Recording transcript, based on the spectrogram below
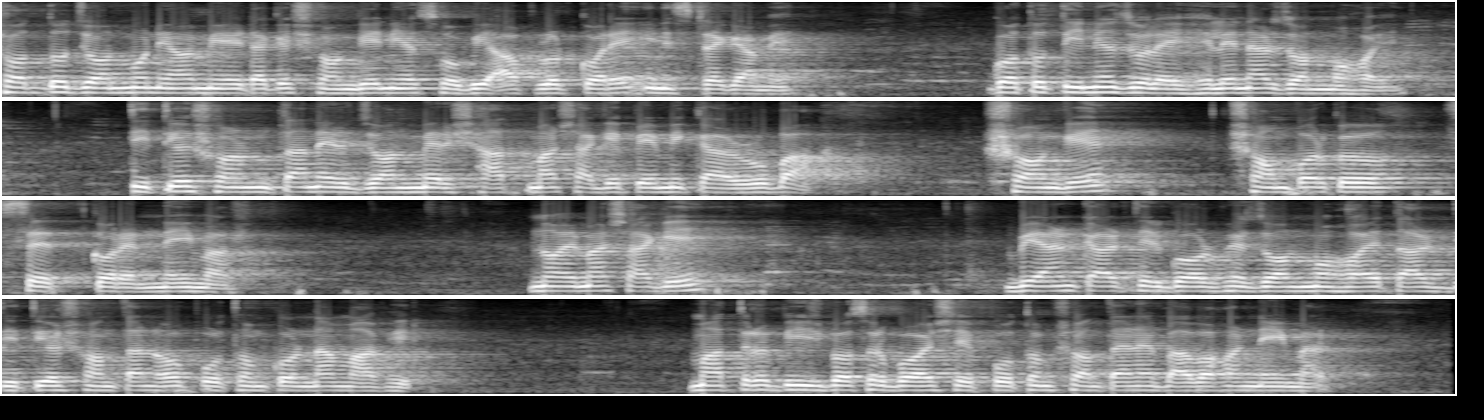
সদ্য জন্ম নেওয়া মেয়েটাকে সঙ্গে নিয়ে ছবি আপলোড করে ইনস্টাগ্রামে গত তিনে জুলাই হেলেনার জন্ম হয়। তৃতীয় সন্তানের জন্মের সাত মাস আগে প্রেমিকা রোবা সঙ্গে সম্পর্ক সেট করেন নেইমার। নয় মাস আগে ব্রিয়ান কার্থির গর্ভে জন্ম হয় তার দ্বিতীয় সন্তান ও প্রথম কন্যা মাভির। মাত্র বিশ বছর বয়সে প্রথম সন্তানের বাবা হন নেইমার।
